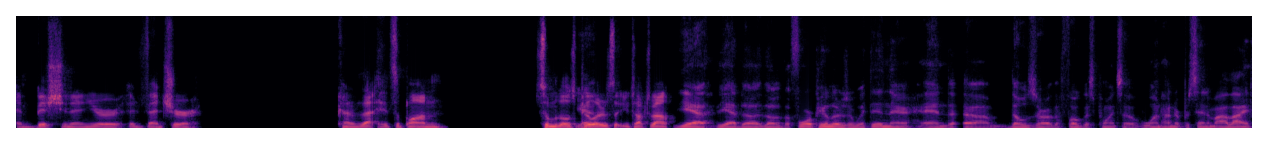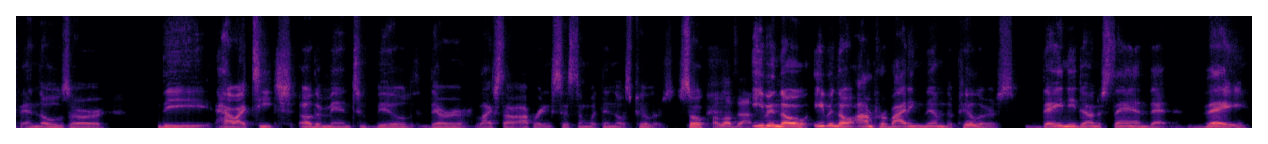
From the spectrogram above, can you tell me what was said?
ambition and your adventure kind of that hits upon some of those yeah. pillars that you talked about yeah yeah the, the, the four pillars are within there and um, those are the focus points of 100% of my life and those are the how i teach other men to build their lifestyle operating system within those pillars so i love that even though even though i'm providing them the pillars they need to understand that they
